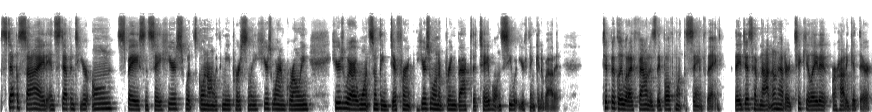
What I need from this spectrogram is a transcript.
step aside and step into your own space and say here's what's going on with me personally. Here's where i'm growing. Here's where i want something different. Here's what i want to bring back to the table and see what you're thinking about it. Typically what i found is they both want the same thing. They just have not known how to articulate it or how to get there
